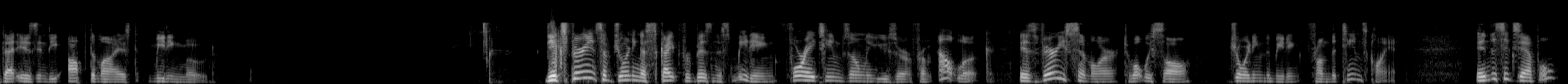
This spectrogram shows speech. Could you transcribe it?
that is in the optimized meeting mode. The experience of joining a Skype for Business meeting for a Teams-only user from Outlook is very similar to what we saw joining the meeting from the Teams client. In this example,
